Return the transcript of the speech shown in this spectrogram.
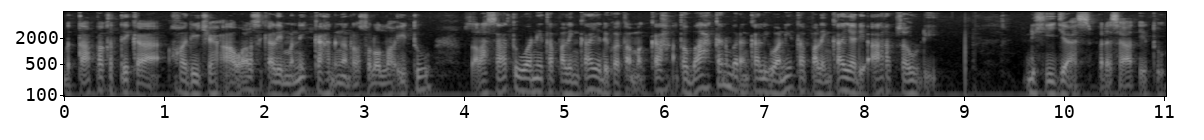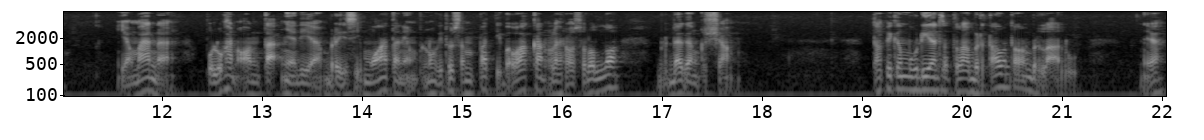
Betapa ketika Khadijah awal sekali menikah dengan Rasulullah itu salah satu wanita paling kaya di kota Mekah atau bahkan barangkali wanita paling kaya di Arab Saudi di Hijaz pada saat itu. Yang mana puluhan ontaknya dia berisi muatan yang penuh itu sempat dibawakan oleh Rasulullah berdagang ke Syam. Tapi kemudian setelah bertahun-tahun berlalu ya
